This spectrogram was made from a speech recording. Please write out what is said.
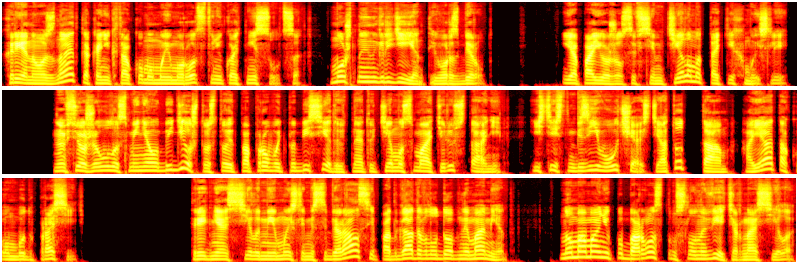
Хрен его знает, как они к такому моему родственнику отнесутся. Может, на ингредиенты его разберут. Я поежился всем телом от таких мыслей. Но все же Улас меня убедил, что стоит попробовать побеседовать на эту тему с матерью Стани, естественно, без его участия, а тот там, а я о таком буду просить. Три дня с силами и мыслями собирался и подгадывал удобный момент. Но маманю по баронствам словно ветер носила.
